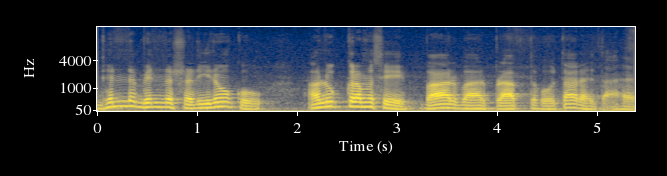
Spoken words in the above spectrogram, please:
भिन्न भिन्न शरीरों को अनुक्रम से बार बार प्राप्त होता रहता है।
